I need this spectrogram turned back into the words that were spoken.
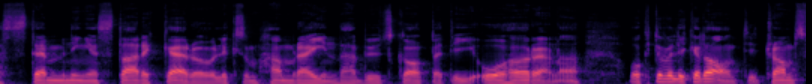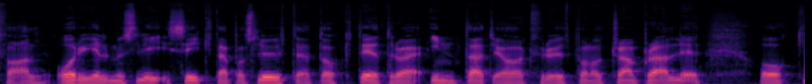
stämningen starkare och liksom hamra in det här budskapet i åhörarna. Och det var likadant i Trumps fall, orgelmusik där på slutet och det tror jag inte att jag har hört förut på något Trump-rally. Och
